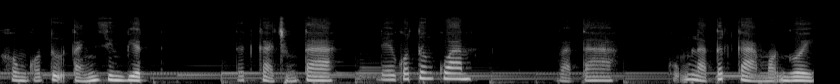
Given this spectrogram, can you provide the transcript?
không có tự tánh riêng biệt, tất cả chúng ta đều có tương quan. Và ta cũng là tất cả mọi người.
